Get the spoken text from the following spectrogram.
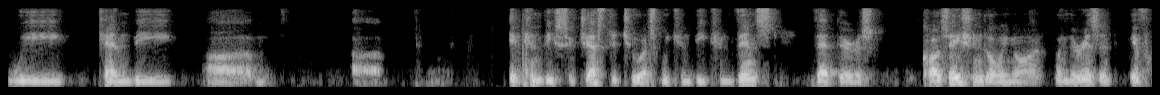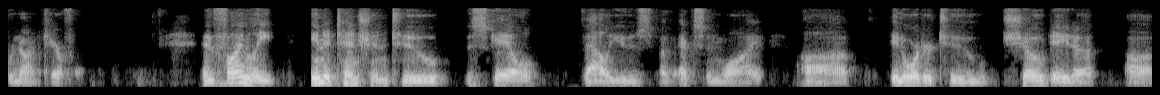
we can be, um, uh, it can be suggested to us, we can be convinced that there's causation going on when there isn't if we're not careful. And finally, inattention to the scale values of X and Y uh, in order to show data uh,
